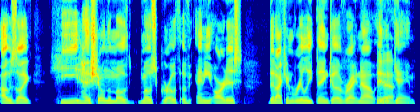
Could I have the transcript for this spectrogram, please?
I was like he has shown the most most growth of any artist that I can really think of right now in the Yeah, game.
